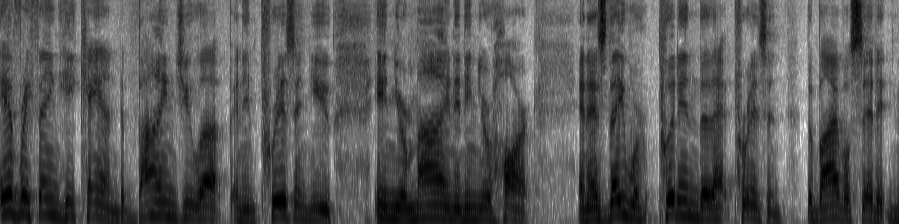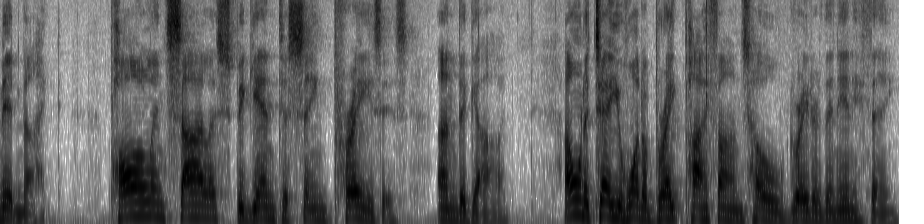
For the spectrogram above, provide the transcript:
everything he can to bind you up and imprison you in your mind and in your heart. And as they were put into that prison, the Bible said at midnight, Paul and Silas began to sing praises unto God. I want to tell you what will break Python's hold greater than anything.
